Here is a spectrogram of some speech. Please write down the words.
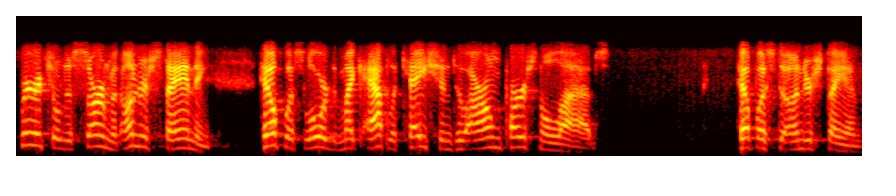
spiritual discernment, understanding Help us, Lord, to make application to our own personal lives. Help us to understand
